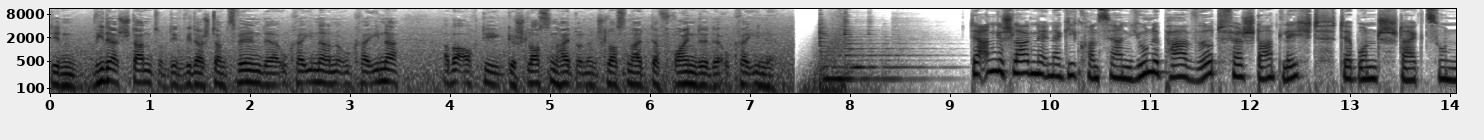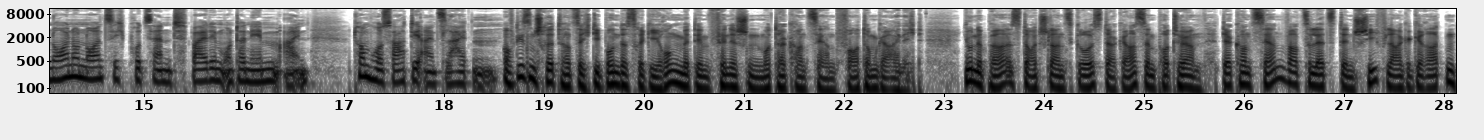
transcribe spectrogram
den Widerstand und den Widerstandswillen der Ukrainerinnen und Ukrainer, aber auch die Geschlossenheit und Entschlossenheit der Freunde der Ukraine. Der angeschlagene Energiekonzern Uniper wird verstaatlicht. Der Bund steigt zu 99 Prozent bei dem Unternehmen ein. Tom Husser hat die Einzelheiten. Auf diesen Schritt hat sich die Bundesregierung mit dem finnischen Mutterkonzern Fortum geeinigt. Uniper ist Deutschlands größter Gasimporteur. Der Konzern war zuletzt in Schieflage geraten,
